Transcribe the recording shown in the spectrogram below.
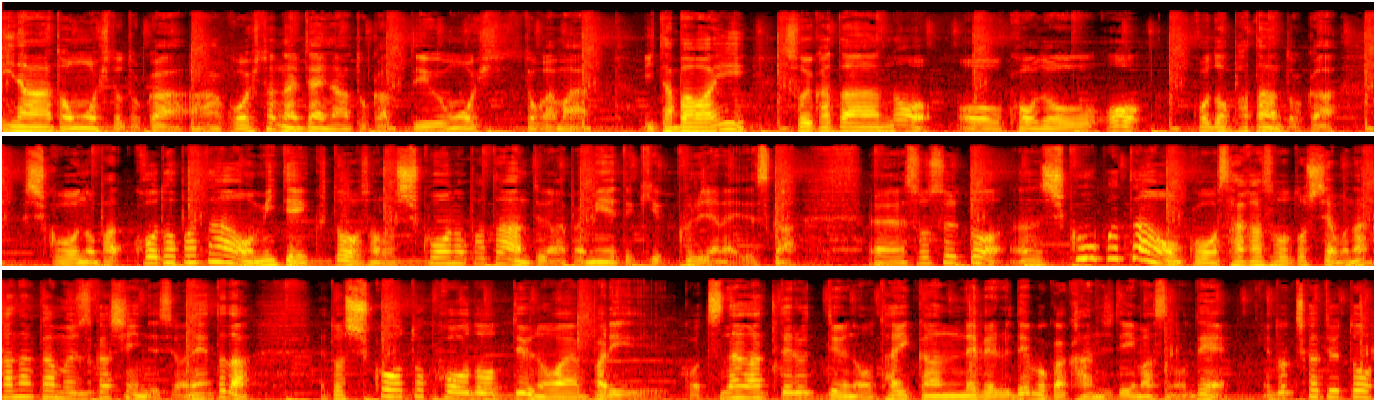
いいなと思う人とかあこういう人になりたいなとかっていう思う人がまあいた場合そういう方の行動を行動パターンとか思考のパ行動パターンを見ていくとその思考のパターンっていうのがやっぱり見えてくるじゃないですか、えー、そうすると思考パターンをこう探そうとしてもなかなか難しいんですよね。ただ、えっと、思考と行動っていうのはやっぱりこうつながってるっていうのを体感レベルで僕は感じていますのでどっちかというと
